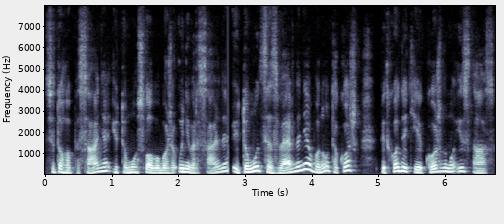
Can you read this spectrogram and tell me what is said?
святого Писання, і тому Слово Боже універсальне, і тому це звернення воно також підходить і кожному із нас.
